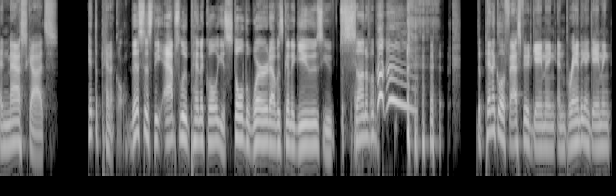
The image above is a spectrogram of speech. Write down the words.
and mascots hit the pinnacle. This is the absolute pinnacle. You stole the word I was going to use, you The son of a. the pinnacle of fast food gaming and branding and gaming.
